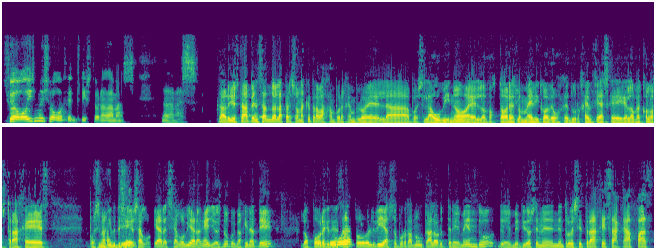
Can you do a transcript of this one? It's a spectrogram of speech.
su egoísmo y su egocentrismo, nada más. Nada más. Claro, yo estaba pensando en las personas que trabajan, por ejemplo, en la, pues en la UBI, ¿no? En los doctores, los médicos de, de urgencias, que, que, los ves con los trajes. Pues imagínate si se agobiaran, se agobiaran ellos, ¿no? Pues imagínate los pobres que tienen que estar todo el día soportando un calor tremendo, de, metidos en, dentro de ese traje, esas gafas,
